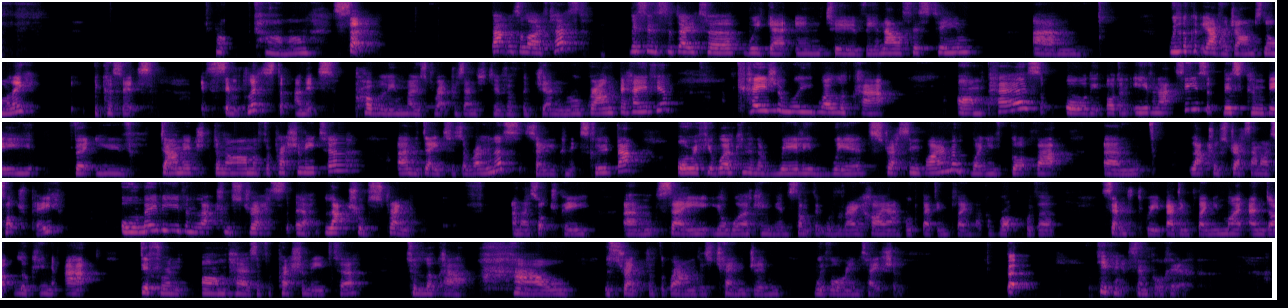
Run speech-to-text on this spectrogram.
Come on. So that was a live test. This is the data we get into the analysis team. Um, we look at the average arms normally because it's, it's simplest and it's probably most representative of the general ground behavior. Occasionally we'll look at arm pairs or the odd and even axes. This can be that you've damaged an arm of the pressure meter and the data is erroneous, so you can exclude that or if you're working in a really weird stress environment where you've got that um, lateral stress anisotropy, or maybe even lateral stress, uh, lateral strength anisotropy. Um, say you're working in something with a very high angled bedding plane, like a rock with a 70 degree bedding plane, you might end up looking at different arm pairs of the pressure meter to look at how the strength of the ground is changing with orientation. But keeping it simple here.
